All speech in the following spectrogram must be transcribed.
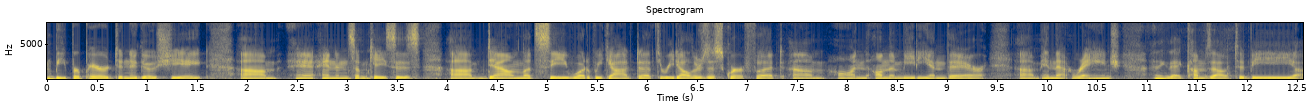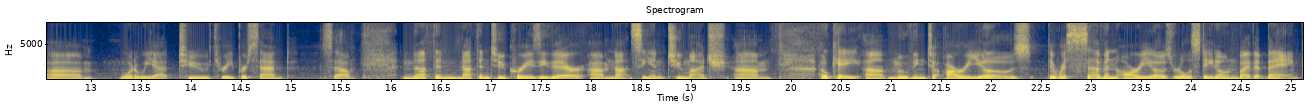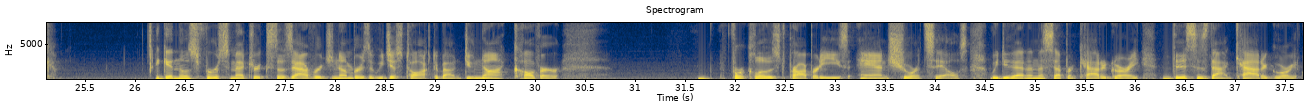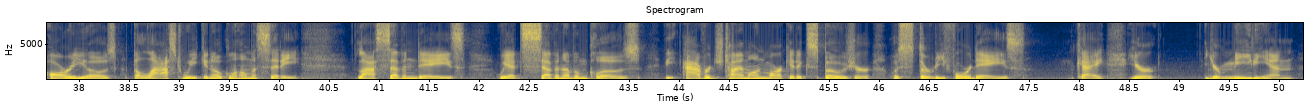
be prepared to negotiate um, and, and, in some cases um, down let's see what we got uh, three dollars a square foot um, on on the median there um, in that range. I think that comes out to be um, what are we at two three percent? So nothing nothing too crazy there. I'm not seeing too much. Um, okay uh, moving to reos there were seven reos real estate owned by the bank Again, those first metrics, those average numbers that we just talked about, do not cover foreclosed properties and short sales. We do that in a separate category. This is that category. REOs, the last week in Oklahoma City, last seven days, we had seven of them close. The average time on market exposure was 34 days. Okay. Your your median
